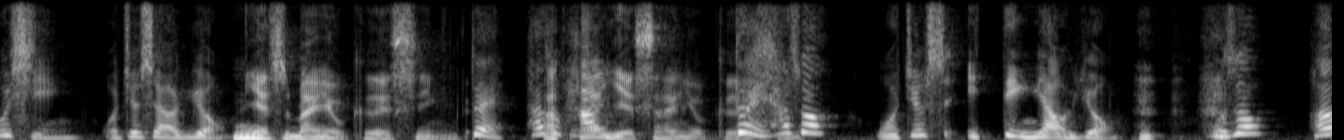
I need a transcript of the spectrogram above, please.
不行，我就是要用。你也是蛮有个性的。对他说那他也是很有个性。对，他说我就是一定要用。我说啊，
